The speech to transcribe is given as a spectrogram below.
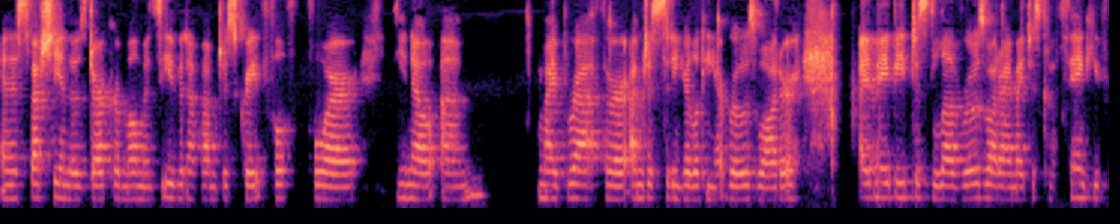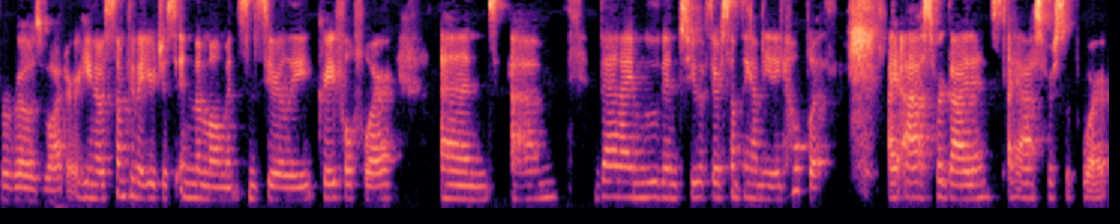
And especially in those darker moments, even if I'm just grateful for, you know, um, my breath or I'm just sitting here looking at rose water. I maybe just love rose water. I might just go, thank you for rose water. You know, something that you're just in the moment sincerely grateful for. And um, then I move into if there's something I'm needing help with, I ask for guidance, I ask for support.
